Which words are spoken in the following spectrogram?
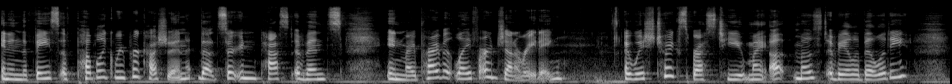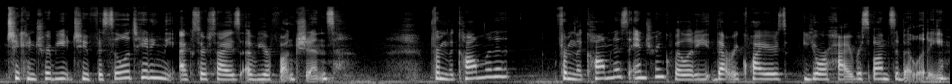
and in the face of public repercussion that certain past events in my private life are generating, I wish to express to you my utmost availability to contribute to facilitating the exercise of your functions. From the calmness, from the calmness and tranquility that requires your high responsibility.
